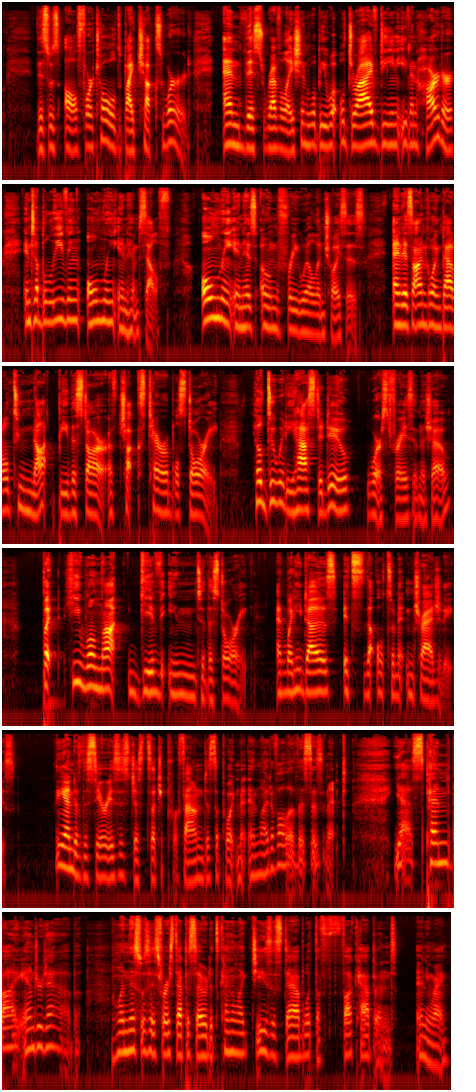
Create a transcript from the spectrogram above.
This was all foretold by Chuck's word. And this revelation will be what will drive Dean even harder into believing only in himself, only in his own free will and choices, and his ongoing battle to not be the star of Chuck's terrible story. He'll do what he has to do, worst phrase in the show, but he will not give in to the story. And when he does, it's the ultimate in tragedies. The end of the series is just such a profound disappointment in light of all of this, isn't it? Yes, penned by Andrew Dabb. When this was his first episode, it's kind of like, Jesus, Dabb, what the fuck happened? Anyway,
